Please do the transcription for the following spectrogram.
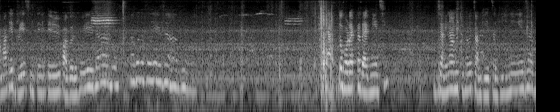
আমাদের ড্রেস নিতে নিতে পাগল হয়ে যাব, পাগল হয়ে যাব। এত বড় একটা ব্যাগ নিয়েছি, জানি না আমি কীভাবে চাগিয়ে চাগিয়ে নিয়ে যাব।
